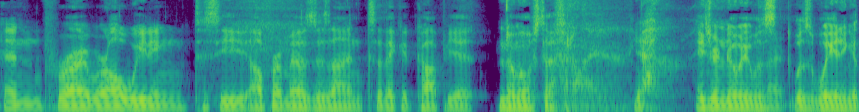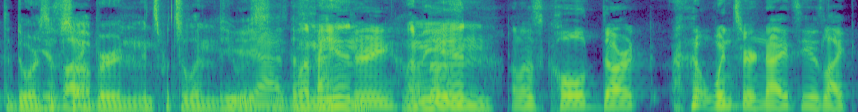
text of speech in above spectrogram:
and Ferrari were all waiting to see Alfa Romeo's design so they could copy it. No, most definitely. Yeah, Adrian Newey was Right. was waiting at the doors of like- Sauber in, in Switzerland. He was Yeah, let me in, let me those- in. On those cold, dark winter nights, he was like,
